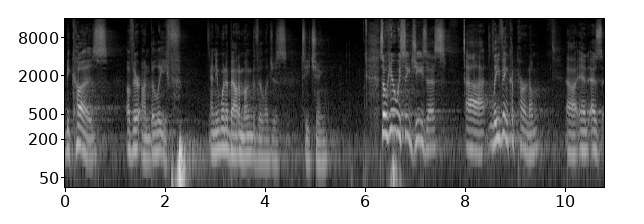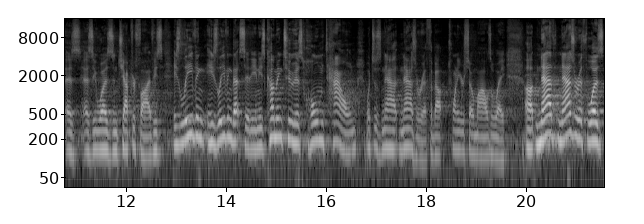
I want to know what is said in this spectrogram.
because of their unbelief. And he went about among the villages teaching. So here we see Jesus uh, leaving Capernaum uh, and as, as, as he was in chapter 5. He's, he's, leaving, he's leaving that city and he's coming to his hometown, which is Na- Nazareth, about 20 or so miles away. Uh, Na- Nazareth was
